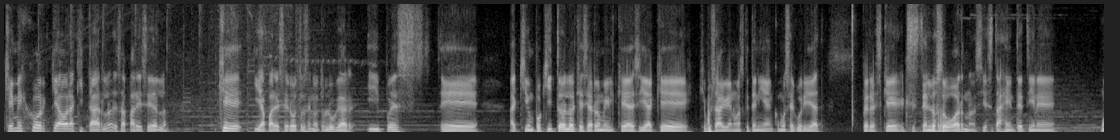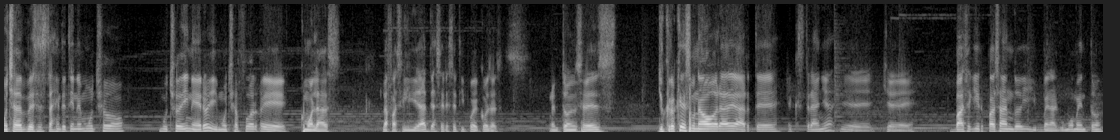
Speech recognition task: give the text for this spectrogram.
qué mejor que ahora quitarlo, desaparecerlo, que, y aparecer otros en otro lugar. Y pues eh, aquí un poquito lo que decía Romil, que decía que, que pues había unos que tenían como seguridad pero es que existen los sobornos y esta gente tiene, muchas veces esta gente tiene mucho, mucho dinero y mucha, eh, como las, la facilidad de hacer ese tipo de cosas. Entonces, yo creo que es una obra de arte extraña eh, que va a seguir pasando y en algún momento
